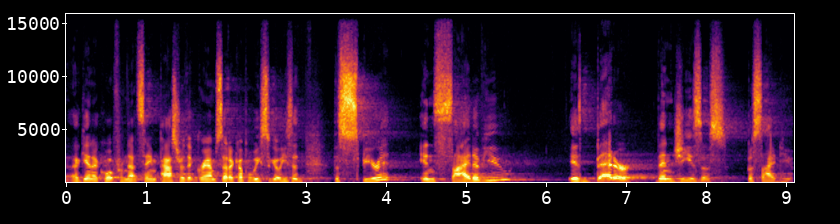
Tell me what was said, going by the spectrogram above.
Again, a quote from that same pastor that Graham said a couple weeks ago. He said, The Spirit inside of you is better than Jesus beside you.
